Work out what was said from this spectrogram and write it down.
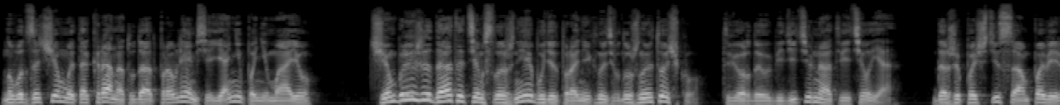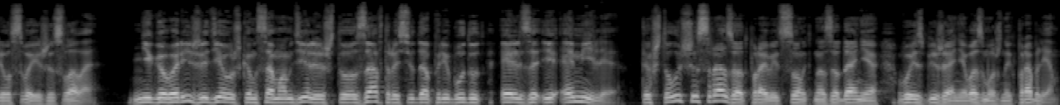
«Но вот зачем мы так рано туда отправляемся, я не понимаю». «Чем ближе дата, тем сложнее будет проникнуть в нужную точку», — твердо и убедительно ответил я. Даже почти сам поверил в свои же слова. Не говорить же девушкам в самом деле, что завтра сюда прибудут Эльза и Эмилия, так что лучше сразу отправить Сонг на задание во избежание возможных проблем.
